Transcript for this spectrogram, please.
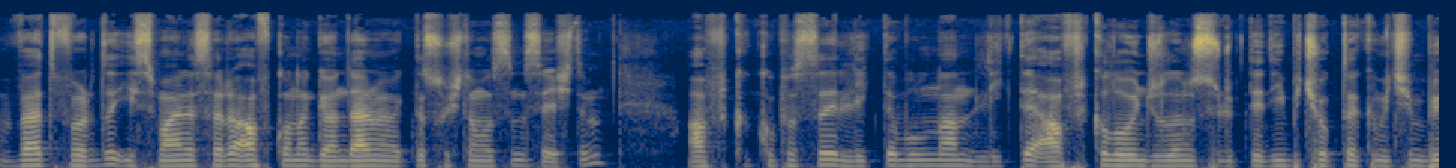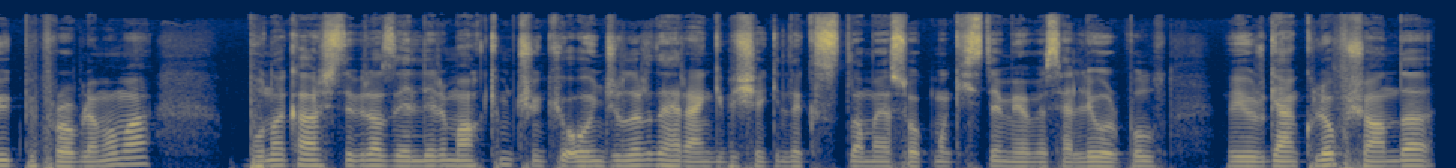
Watford'ı İsmail Sarı Afkon'a göndermemekle suçlamasını seçtim. Afrika Kupası ligde bulunan ligde Afrikalı oyuncuların sürüklediği birçok takım için büyük bir problem ama buna karşı da biraz elleri mahkum çünkü oyuncuları da herhangi bir şekilde kısıtlamaya sokmak istemiyor. Mesela Liverpool ve Jurgen Klopp şu anda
